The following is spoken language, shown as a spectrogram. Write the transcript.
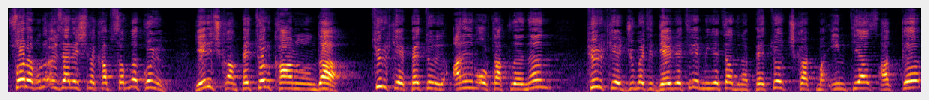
Sonra bunu özelleştirme kapsamına koyun. Yeni çıkan petrol kanununda Türkiye petrolü anonim ortaklığının Türkiye Cumhuriyeti Devleti ve milleti adına petrol çıkartma imtiyaz hakkı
